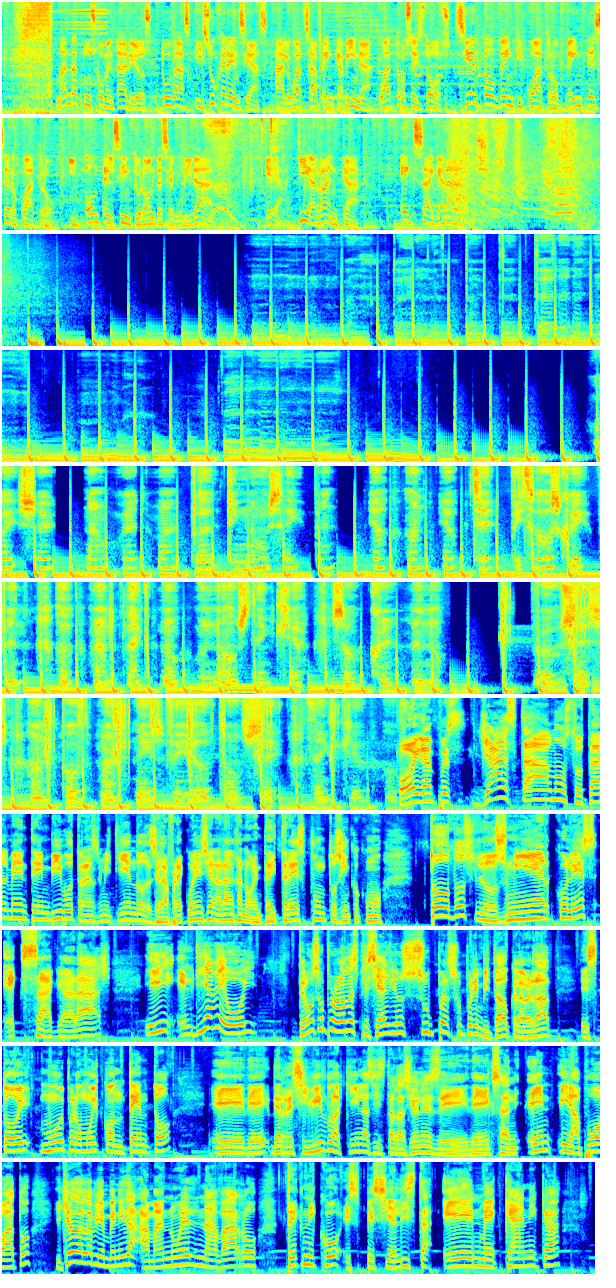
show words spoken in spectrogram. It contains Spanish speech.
Manda tus comentarios, dudas y sugerencias al WhatsApp en cabina 462-124-2004 y ponte el cinturón de seguridad, que aquí arranca Exa Garage. Pues ya estamos totalmente en vivo transmitiendo desde la frecuencia naranja 93.5 como todos los miércoles Exa Garage. Y el día de hoy tenemos un programa especial y un súper, súper invitado que la verdad estoy muy, pero muy contento eh, de, recibirlo aquí en las instalaciones de, de en- Irapuato. Y quiero dar la bienvenida a Manuel Navarro, técnico especialista en mecánica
